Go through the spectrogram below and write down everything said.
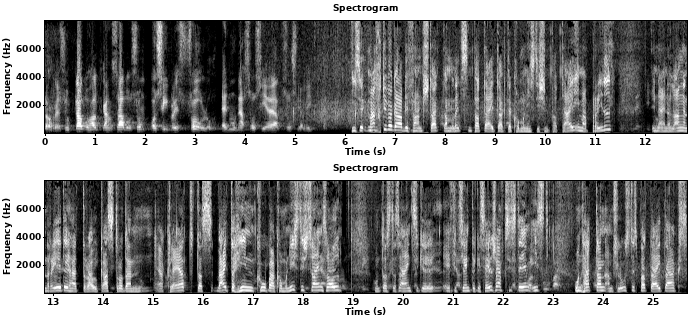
Los resultados alcanzados son posibles solo en una sociedad socialista. Diese Machtübergabe fand statt am letzten Parteitag der Kommunistischen Partei im April. In einer langen Rede hat Raúl Castro dann erklärt, dass weiterhin Kuba kommunistisch sein soll und dass das einzige effiziente Gesellschaftssystem ist und hat dann am Schluss des Parteitags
